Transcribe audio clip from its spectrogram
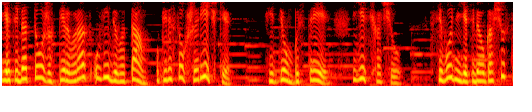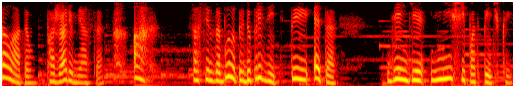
я тебя тоже в первый раз увидела там, у пересохшей речки. Идем быстрее, есть хочу. Сегодня я тебя угощу салатом, пожарю мясо. Ах, совсем забыла предупредить. Ты это, деньги не ищи под печкой.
